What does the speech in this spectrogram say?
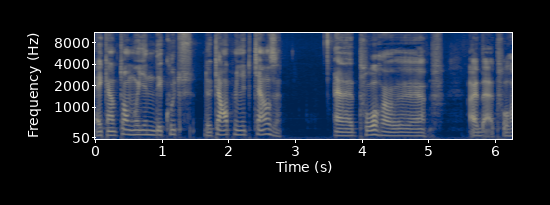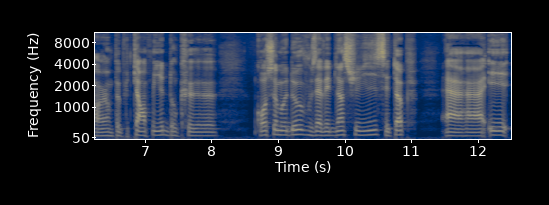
avec un temps moyen d'écoute de 40 minutes 15 euh, pour, euh, bah, pour un peu plus de 40 minutes. Donc, grosso modo, vous avez bien suivi, c'est top. et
